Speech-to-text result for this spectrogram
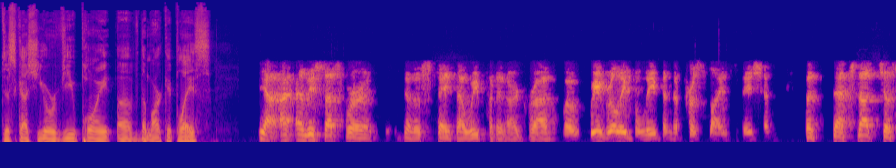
discuss your viewpoint of the marketplace yeah, at least that's where the stake that we put in our ground. We really believe in the personalization, but that's not just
